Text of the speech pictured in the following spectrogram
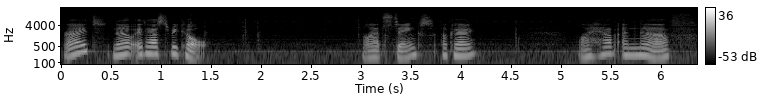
Right? No, it has to be coal. Well, that stinks. Okay. Well, I have enough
